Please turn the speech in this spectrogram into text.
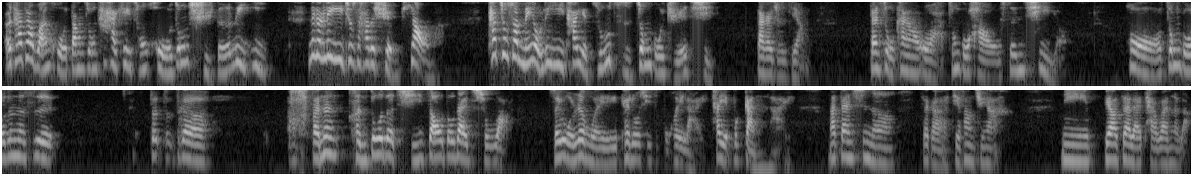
而他在玩火当中，他还可以从火中取得利益，那个利益就是他的选票嘛。他就算没有利益，他也阻止中国崛起，大概就是这样。但是我看到哇，中国好生气哦，哦，中国真的是这这这个啊，反正很多的奇招都在出啊。所以我认为佩洛西是不会来，他也不敢来。那但是呢，这个解放军啊，你不要再来台湾了啦，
